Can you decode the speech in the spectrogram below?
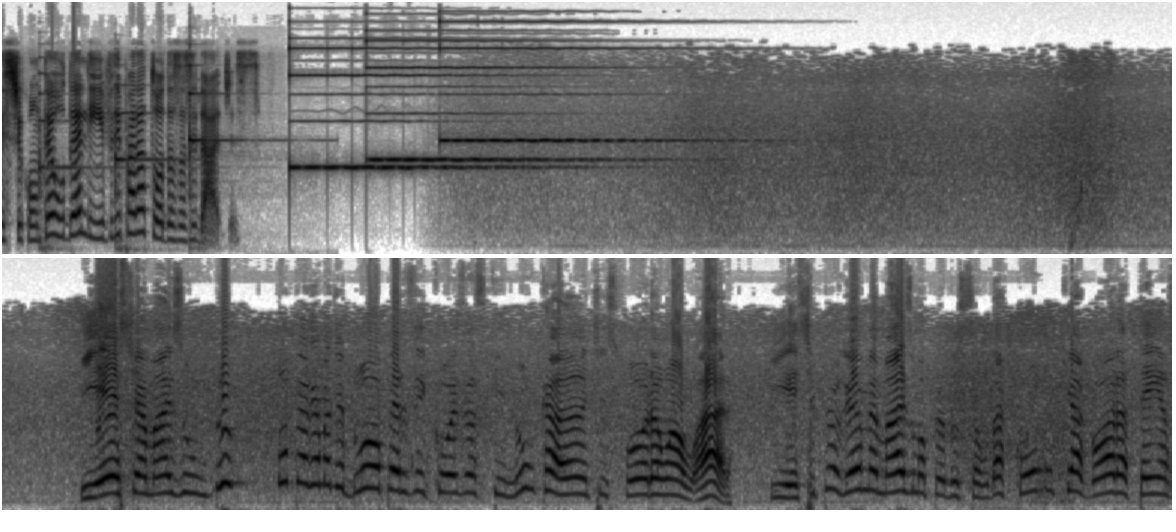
Este conteúdo é livre para todas as idades. E este é mais um Blue, um programa de bloopers e coisas que nunca antes foram ao ar. E este programa é mais uma produção da Combo que agora tem a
